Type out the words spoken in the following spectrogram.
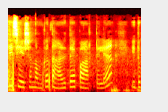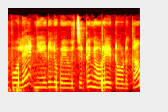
അതിനുശേഷം നമുക്ക് താഴത്തെ പാർട്ടിൽ ഇതുപോലെ നീഡിൽ ഉപയോഗിച്ചിട്ട് ഞൊറിയിട്ട് കൊടുക്കാം.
